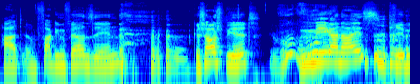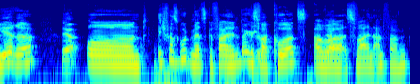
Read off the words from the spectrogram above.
hat im fucking Fernsehen geschauspielt. Mega nice. Premiere. ja. Und ich fand's gut, mir hat's gefallen. Dankeschön. Es war kurz, aber Ja. es war ein Anfang.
